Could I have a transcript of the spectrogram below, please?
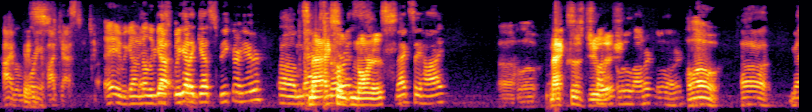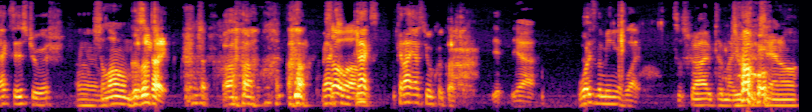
Hi, we're recording a podcast. hey, we got another we guest. got, we got a guest speaker here. Uh, It's Max, Max Norris. Norris. Max, say hi. Uh, hello. Max is Jewish. A little louder. A little louder. Hello. Uh, Max is Jewish. Um, Shalom. Gesundheit. Uh, uh, Max, So, um, Max, can I ask you a quick question? Y- yeah. What is the meaning of life? Subscribe to my No. YouTube channel.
